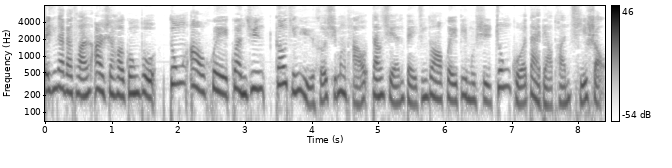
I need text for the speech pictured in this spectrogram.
北京代表团二十号公布，冬奥会冠军高亭宇和徐梦桃当选北京冬奥会闭幕式中国代表团旗手。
